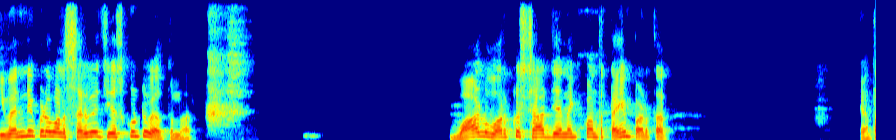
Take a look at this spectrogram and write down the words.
ఇవన్నీ కూడా వాళ్ళు సర్వే చేసుకుంటూ వెళ్తున్నారు. వాళ్ళు వర్క్ స్టార్ట్ చేయడానికి కొంత టైం పడుతుంది. గత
